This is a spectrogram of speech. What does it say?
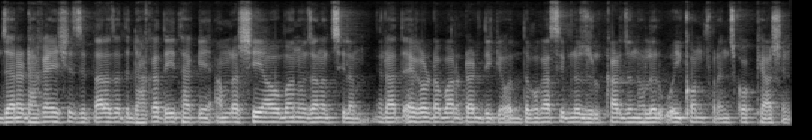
যারা ঢাকায় এসেছে, তারা যাতে ঢাকাতেই থাকে, আমরা সেই আহ্বানও জানাচ্ছিলাম। রাত এগারোটা বারোটার দিকে অধ্যাপক আসিফ নজরুল কার্জন হলের ওই কনফারেন্স কক্ষে আসেন।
